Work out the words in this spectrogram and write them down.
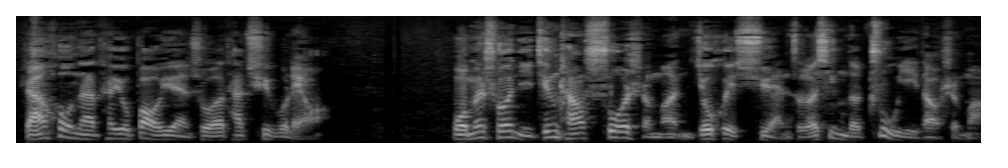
然后呢，他又抱怨说他去不了。我们说，你经常说什么，你就会选择性的注意到什么。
